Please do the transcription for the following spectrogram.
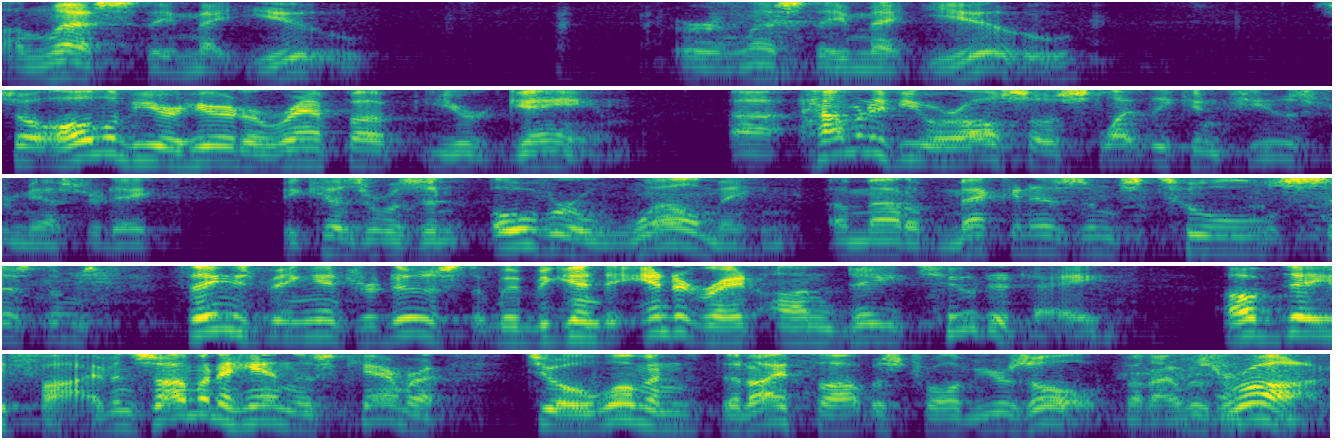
Unless they met you, or unless they met you. So all of you are here to ramp up your game. Uh, how many of you are also slightly confused from yesterday because there was an overwhelming amount of mechanisms, tools, systems, things being introduced that we begin to integrate on day two today of day five. And so I'm going to hand this camera to a woman that I thought was 12 years old, but I was wrong.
